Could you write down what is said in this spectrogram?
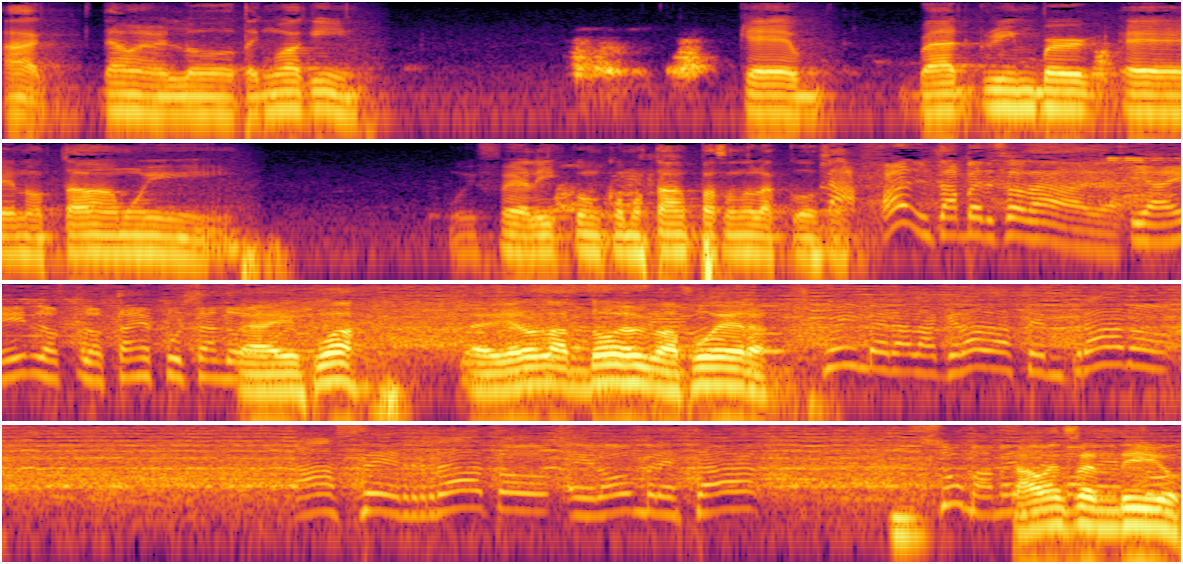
ah, déjame verlo, tengo aquí. Que Brad Greenberg eh, no estaba muy muy feliz con cómo estaban pasando las cosas. La falta personal. Y ahí lo, lo están expulsando. Ahí, ¡guau! Le dieron las dos y afuera. Quimber a las gradas temprano. Hace rato el hombre está sumamente. Estaba encendido.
